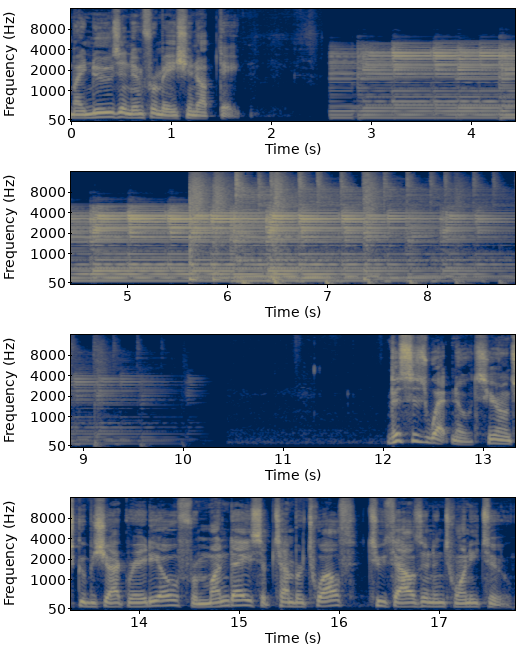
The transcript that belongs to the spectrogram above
my news and information update. This is Wet Notes here on Scuba Shack Radio for Monday, September 12th, 2022.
